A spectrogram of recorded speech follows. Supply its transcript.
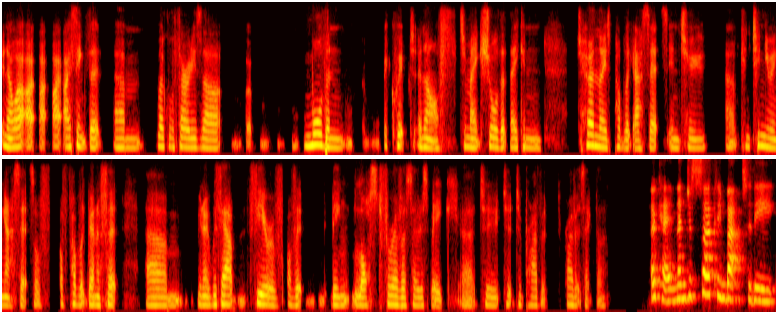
you know, I, I, I think that um, local authorities are uh, more than equipped enough to make sure that they can turn those public assets into uh, continuing assets of, of public benefit, um, you know, without fear of, of it being lost forever, so to speak, uh, to, to, to private private sector. Okay, and then just circling back to the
